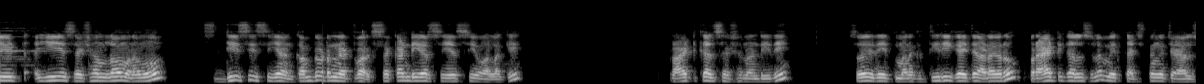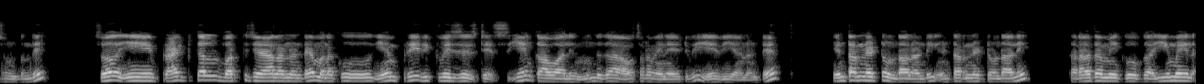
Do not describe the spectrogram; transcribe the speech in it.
ఈ ఈ సెషన్లో మనము DCCN computer network second year CSC వాళ్ళకి ప్రాక్టికల్ సెషన్ అండి ఇది. సో ఇది మనకు థీరీకి అయితే అడగరు ప్రాక్టికల్స్లో మీరు ఖచ్చితంగా చేయాల్సి ఉంటుంది. సో ఈ ప్రాక్టికల్ వర్క్ చేయాలని అంటే మనకు ఏం ప్రీ రిక్విజిటెస్ ఏం కావాలి? ముందుగా అవసరమైనటివి ఏవి అని అంటే ఇంటర్నెట్ ఉండాలండి. ఇంటర్నెట్ ఉండాలి. తర్వాత మీకు ఒక ఈమెయిల్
